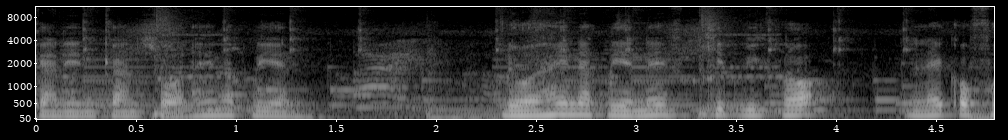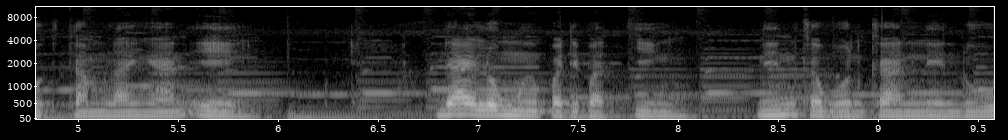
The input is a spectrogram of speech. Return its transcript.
การเรียนการสอนให้นักเรียน โดยให้นักเรียนได้คิดวิเคราะห์ และก็ฝึกทำรายงานเอง ได้ลงมือปฏิบัติจริง เน้นกระบวนการเรียนรู้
